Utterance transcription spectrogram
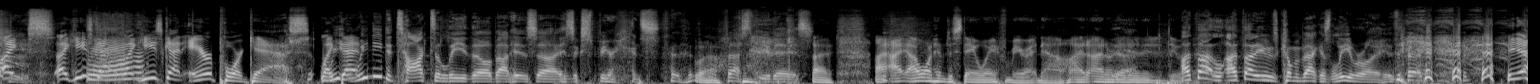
like, like he's got like he's got airport gas like we, that. we need to talk to Lee though about his uh, his experience the past few days. I, I, I want him to stay away from me right now. I, I don't Yeah. need anything to do. With I thought I thought he was coming back as Leroy. yeah,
